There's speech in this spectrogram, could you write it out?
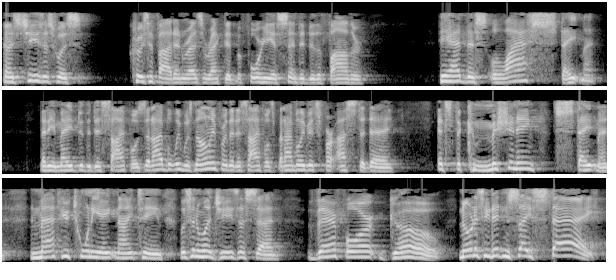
As Jesus was crucified and resurrected before he ascended to the Father, he had this last statement that he made to the disciples that I believe was not only for the disciples, but I believe it's for us today. It's the commissioning statement. In Matthew 28 19, listen to what Jesus said. Therefore, go. Notice he didn't say stay.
